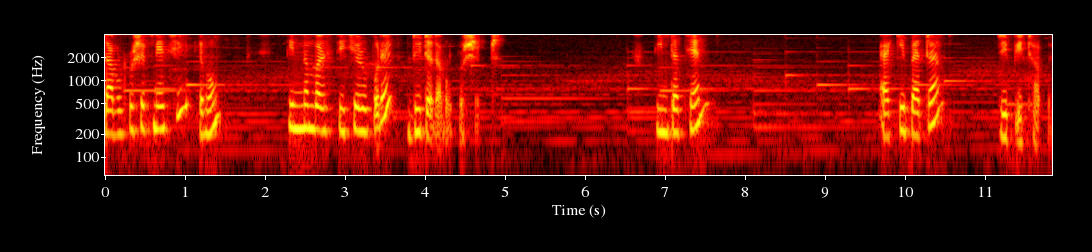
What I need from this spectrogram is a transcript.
ডাবল ক্রোশেট নিয়েছি এবং তিন নম্বর স্টিচের উপরে দুইটা ডাবল ক্রোশেট তিনটা চেন একই প্যাটার্ন রিপিট হবে।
